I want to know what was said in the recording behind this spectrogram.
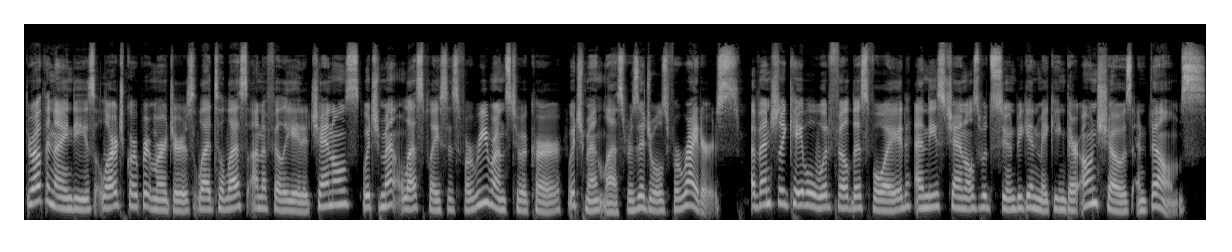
Throughout the 90s, large corporate mergers led to less unaffiliated channels, which meant less places for reruns to occur, which meant less residuals for writers. Eventually, cable would fill this void, and these channels would soon begin making their own shows and films.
